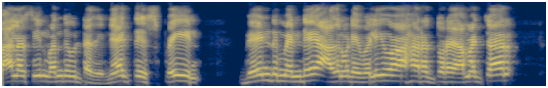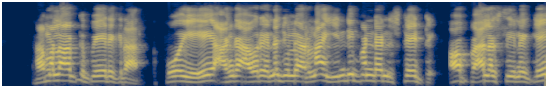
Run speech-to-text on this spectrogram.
பேலஸின் வந்துவிட்டது. நேற்று ஸ்பெயின் வேண்டுமென்றே அதனுடைய வெளிவிவகாரத்துறை அமைச்சர் ரமலாக்கு போயிருக்கிறார். போய் அங்க அவர் என்ன சொல்லுவாருன்னா இண்டிபெண்ட் ஸ்டேட் ஆஃப் பாலஸ்தீனுக்கு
